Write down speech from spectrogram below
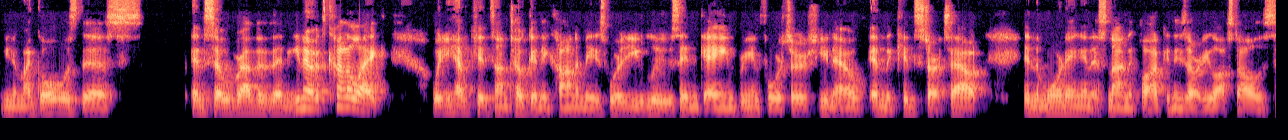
you know, my goal was this. And so rather than, you know, it's kind of like when you have kids on token economies where you lose and gain reinforcers, you know, and the kid starts out in the morning and it's nine o'clock and he's already lost all his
